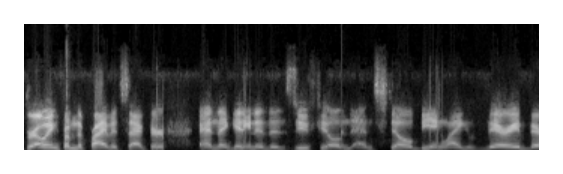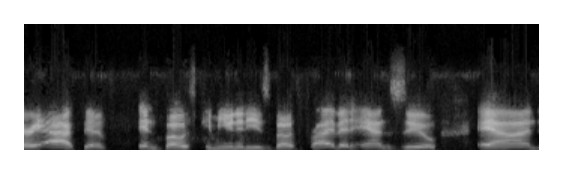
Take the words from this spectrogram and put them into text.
growing from the private sector and then getting into the zoo field and, and still being like very very active in both communities both private and zoo. And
